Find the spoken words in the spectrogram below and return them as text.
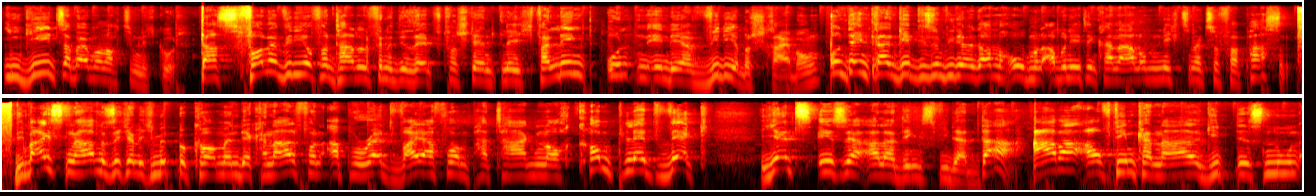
ihm geht's aber immer noch ziemlich gut. Das volle Video von Tadel findet ihr selbstverständlich verlinkt unten in der Videobeschreibung. Und denkt dran, gebt diesem Video einen Daumen nach oben und abonniert den Kanal, um nichts mehr zu verpassen. Die meisten haben es sicherlich mitbekommen, der Kanal von ApoRed war ja vor ein paar Tagen noch komplett weg. Jetzt ist er allerdings wieder da. Aber auf dem Kanal gibt es nun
